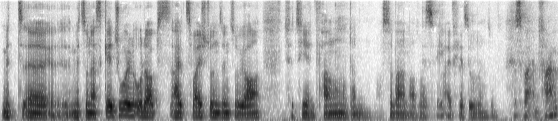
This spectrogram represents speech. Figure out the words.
mit, äh, mit so einer Schedule oder ob es halt zwei Stunden sind, so ja, ist jetzt hier Empfang und dann machst du mal, mal so Deswegen, drei, vier Bilder. So. Das war Empfang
